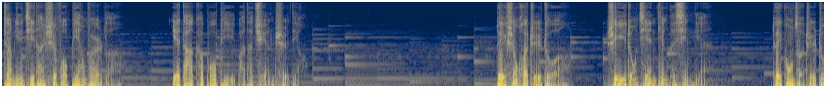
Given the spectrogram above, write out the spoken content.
证明鸡蛋是否变味了，也大可不必把它全吃掉。对生活执着，是一种坚定的信念；对工作执着，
